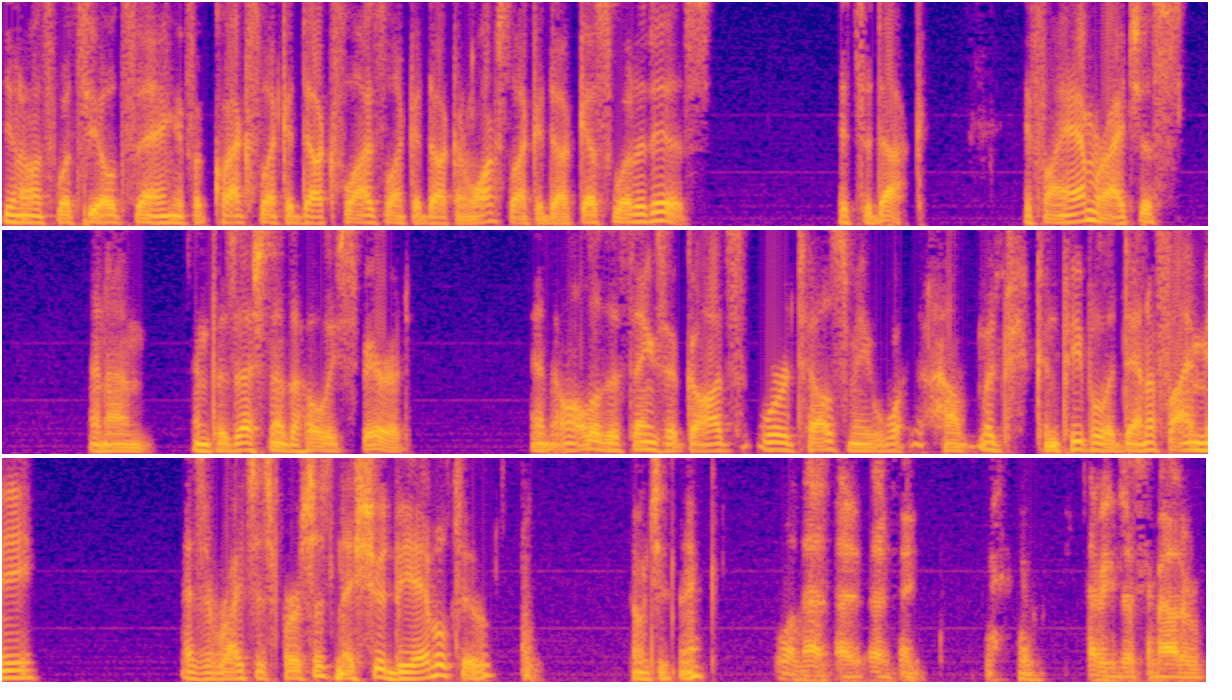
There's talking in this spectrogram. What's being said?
you know, it's what's the old saying? If it quacks like a duck, flies like a duck, and walks like a duck, guess what it is? It's a duck. If I am righteous and I'm in possession of the Holy Spirit and all of the things that God's word tells me, what, how much can people identify me as a righteous person? They should be able to, don't you think? Well, that I, I think having just come out of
